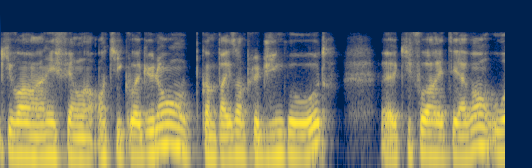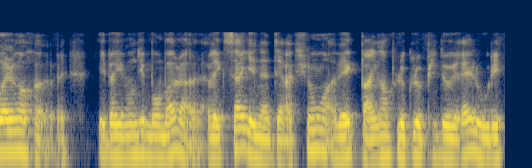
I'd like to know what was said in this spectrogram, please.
qui vont avoir un effet anticoagulant, comme par exemple le Jingo ou autre, euh, qu'il faut arrêter avant, ou alors euh, eh ben, ils vont dire bon bah avec ça il y a une interaction avec par exemple le clopidogrel ou les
